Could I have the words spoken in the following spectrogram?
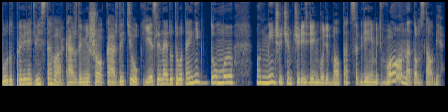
Будут проверять весь товар, каждый мешок, каждый тюк. Если найдут его тайник, думаю, он меньше, чем через день будет болтаться где-нибудь вон на том столбе.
